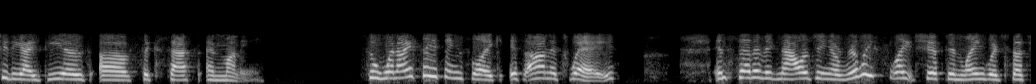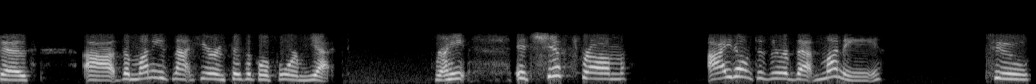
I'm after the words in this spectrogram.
to the ideas of success and money. So when I say things like "it's on its way," instead of acknowledging a really slight shift in language, such as uh, the money's not here in physical form yet, right? It shifts from I don't deserve that money to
